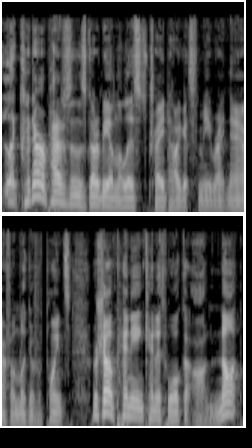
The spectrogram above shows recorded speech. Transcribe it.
like Cordarrelle Patterson has got to be on the list of trade targets for me right now if I'm looking for points. Rashaad Penny and Kenneth Walker are not.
